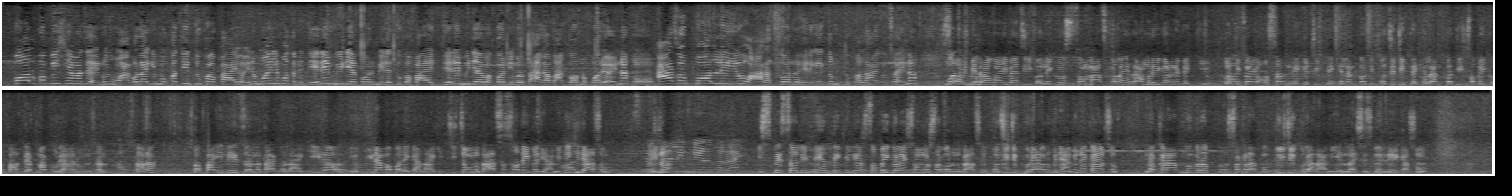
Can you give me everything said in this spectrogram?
पलको विषयमा चाहिँ हेर्नुहोस् उहाँको लागि म कति दुःख पाएँ होइन। मैले मात्रै धेरै मिडिया कर्मीहरूले दुःख पाएँ धेरै मिडिया कर्मीहरू भागाभाग गर्नु पर्यो होइन। आज पलले यो हालत गर्नु हेरेको एकदम दुःख लागेको छ होइन। शर्मिला वाइबाजी भनेको समाजका लागि राम्रै गर्ने व्यक्ति हो। कतिपय असर नेगेटिभ देखेलान् कति पोजिटिभ देखेलान् कति सबैको बाध्यात्मक कुराहरू हुन्छन्। तर तपाईँले जनताको लागि र यो पीडामा परेका लागि चिचाउनु भएको छ सधैँभरि। हामी देखिरहेछौँ होइन? स्पेसली मेलदेखि लिएर सबैको लागि सङ्घर्ष गर्नु भएको छ। पोजिटिभ कुराहरू पनि हामी नकार्छौँ। नकारात्मक र सकारात्मक दुईटै कुरालाई हामी एनालाइसिस गरिरहेका छौँ।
